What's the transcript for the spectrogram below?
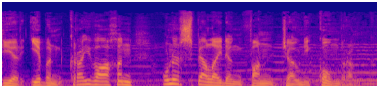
deur Eben Kruiwagen onder spelleiding van Joni Combrink.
